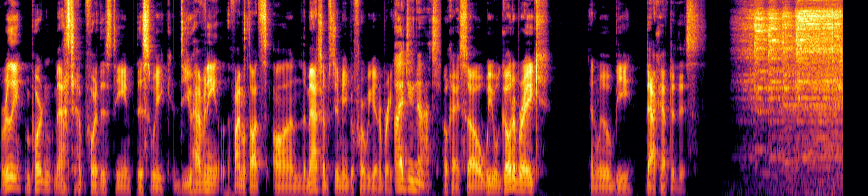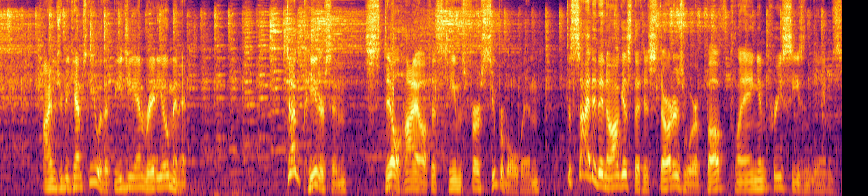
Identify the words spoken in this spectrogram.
really important matchup for this team this week. Do you have any final thoughts on the matchups, Jimmy, before we go to break? I do not. okay, so we will go to break, and we will be back after this. I'm Jimmy Kempski with a BGN Radio Minute. Doug Pederson, still high off his team's first Super Bowl win, decided in August that his starters were above playing in preseason games.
